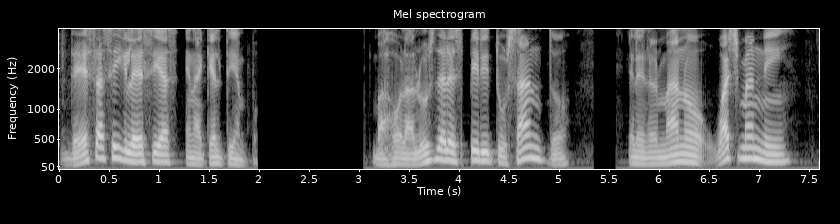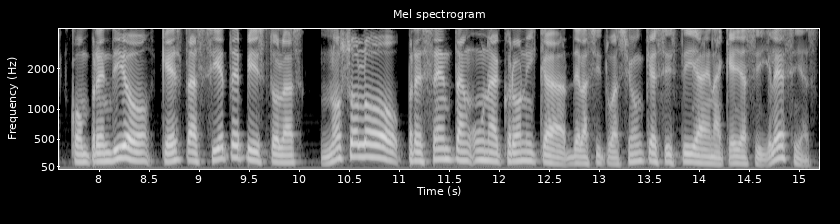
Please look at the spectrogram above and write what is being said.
de esas iglesias en aquel tiempo. Bajo la luz del Espíritu Santo, el hermano Watchman Nee comprendió que estas siete epístolas no solo presentan una crónica de la situación que existía en aquellas iglesias,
